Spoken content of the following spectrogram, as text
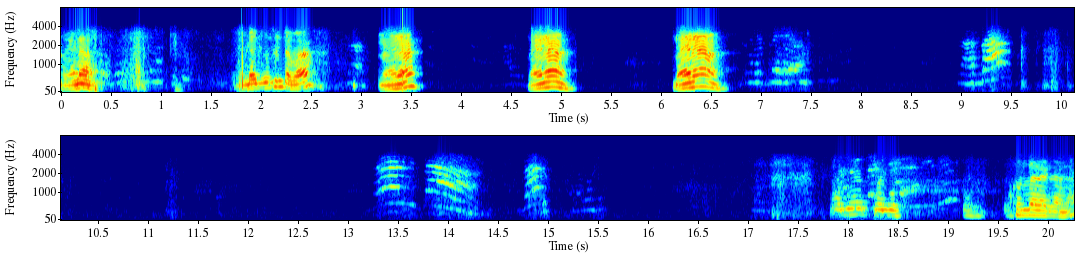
నాయనా? ఎండ కూర్చుంటావా? నాయనా? నాయనా? నాయనా? కుల్ల పెడదానా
